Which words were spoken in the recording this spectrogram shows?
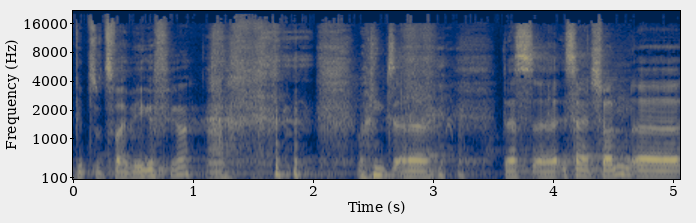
Gibt so zwei Wege für. Ja. und äh, das äh, ist halt schon äh,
